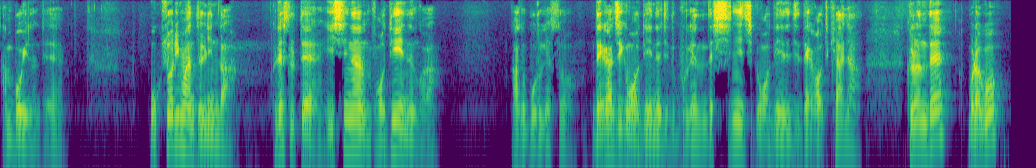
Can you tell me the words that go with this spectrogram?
안 보이는데. 목소리만 들린다. 그랬을 때 이 신은 어디에 있는 거야? 나도 모르겠어. 내가 지금 어디에 있는지도 모르겠는데 신이 지금 어디에 있는지 내가 어떻게 아냐? 그런데 뭐라고?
